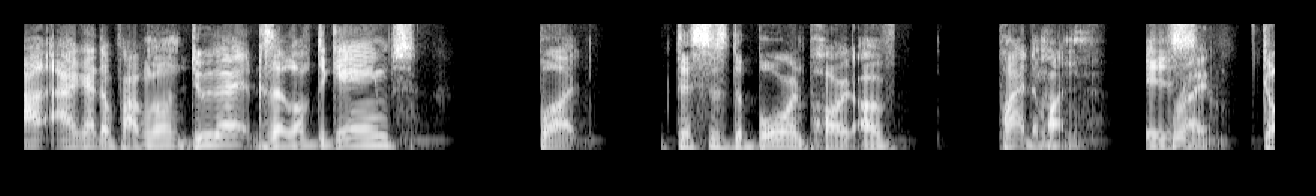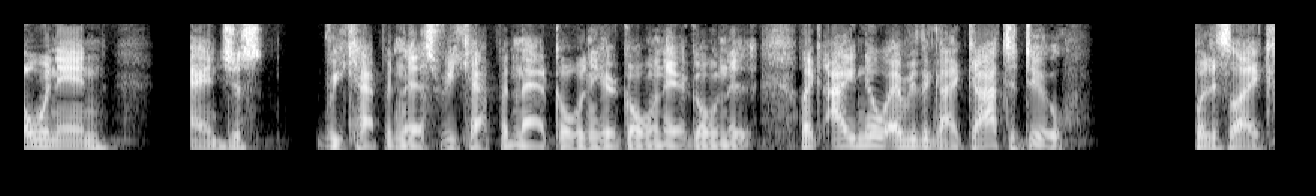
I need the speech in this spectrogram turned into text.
I, I got no problem going to do that because I love the games, but this is the boring part of platinum hunting is Right. going in and just recapping this, recapping that, going here, going there, going there. Like I know everything I got to do, but it's like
